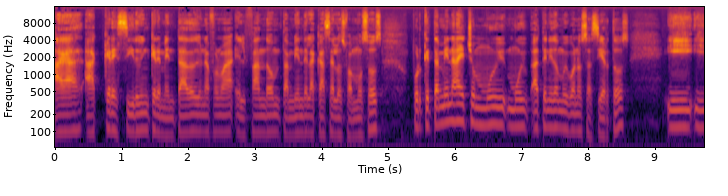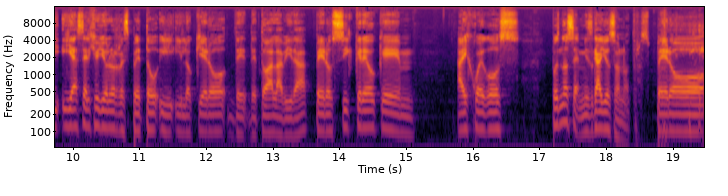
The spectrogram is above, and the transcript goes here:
ha, ha crecido, incrementado de una forma el fandom también de la Casa de los Famosos, porque también ha hecho muy, muy, ha tenido muy buenos aciertos. Y, y- y a Sergio yo lo respeto y, y lo quiero de, de toda la vida, pero sí creo que mm, hay juegos, pues no sé, mis gallos son otros, pero,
